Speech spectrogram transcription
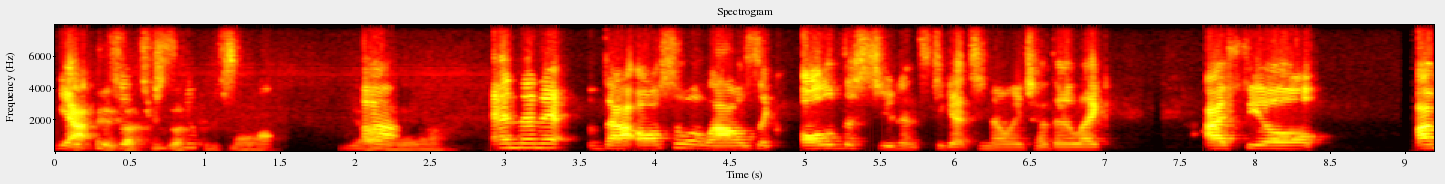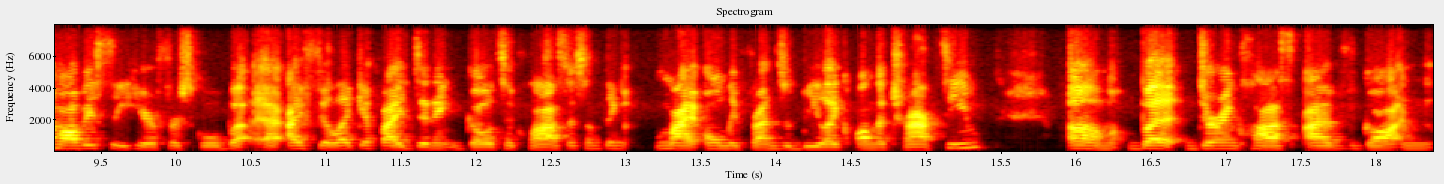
Yeah, Okay, so that's that's pretty small. small. Yeah, Uh, yeah, yeah. and then it that also allows like all of the students to get to know each other like i feel i'm obviously here for school but I- feel like if i didn't go to class or something my only friends would be like on the track team. Um but during class i've gotten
